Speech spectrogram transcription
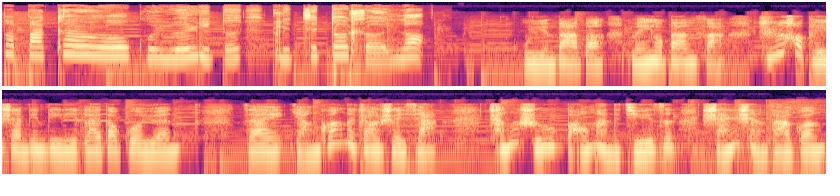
爸爸，看哦，果园里的橘子都熟了。乌云爸爸没有办法，只好陪闪电弟弟来到果园。在阳光的照射下，成熟饱满的橘子闪闪发光，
